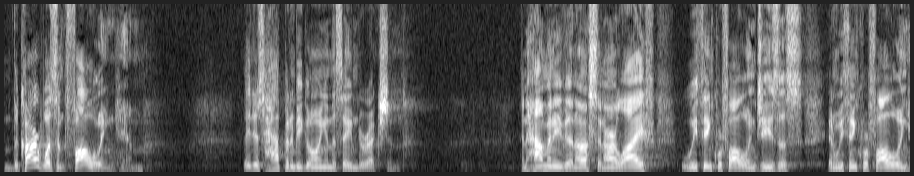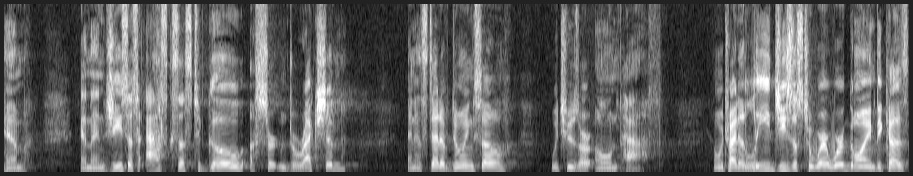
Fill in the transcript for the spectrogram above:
The car wasn't following him, they just happened to be going in the same direction. And how many of us in our life, we think we're following Jesus and we think we're following him, and then Jesus asks us to go a certain direction, and instead of doing so, we choose our own path. And we try to lead Jesus to where we're going because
